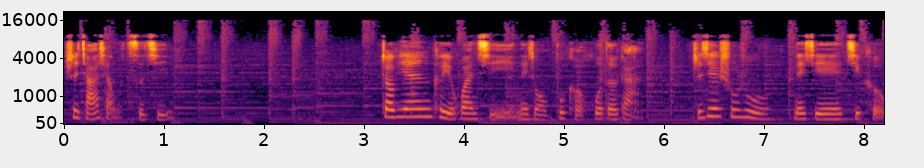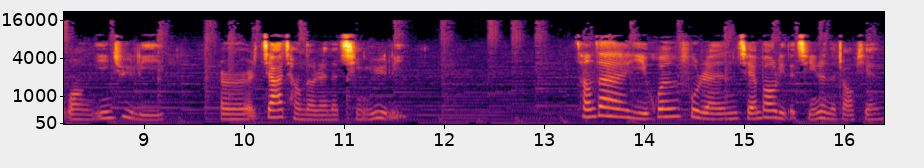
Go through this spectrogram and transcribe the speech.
是假想的刺激。照片可以唤起那种不可获得感，直接输入那些既渴望因距离而加强的人的情欲里。藏在已婚妇人钱包里的情人的照片，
